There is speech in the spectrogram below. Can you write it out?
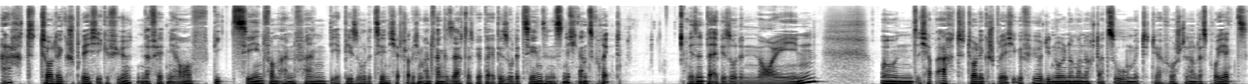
acht tolle Gespräche geführt und da fällt mir auf, die zehn vom Anfang, die Episode 10, ich hatte glaube ich am Anfang gesagt, dass wir bei Episode 10 sind, ist nicht ganz korrekt. Wir sind bei Episode 9 und ich habe acht tolle Gespräche geführt, die Nullnummer noch dazu mit der Vorstellung des Projekts.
